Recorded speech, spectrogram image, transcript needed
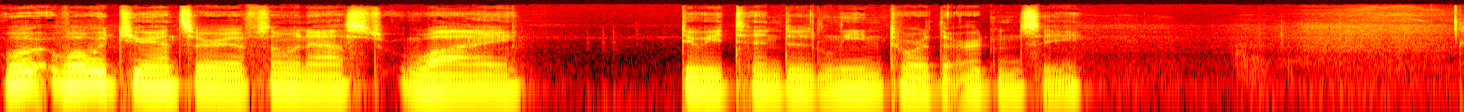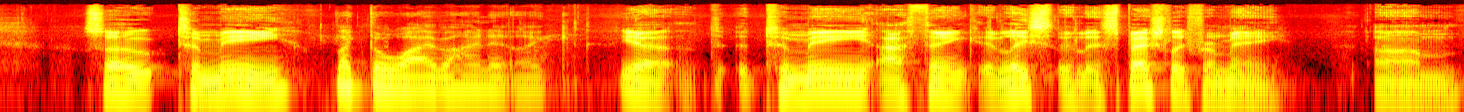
What What would you answer if someone asked why do we tend to lean toward the urgency, So to me, like the why behind it? Like, yeah, t- to me, I think, at least, especially for me, um,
